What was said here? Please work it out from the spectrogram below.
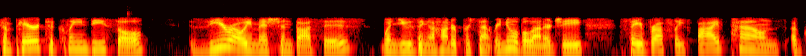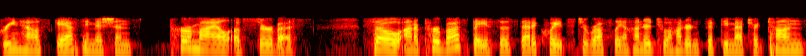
compared to clean diesel, zero emission buses, when using 100% renewable energy, save roughly five pounds of greenhouse gas emissions per mile of service. So on a per bus basis, that equates to roughly 100 to 150 metric tons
